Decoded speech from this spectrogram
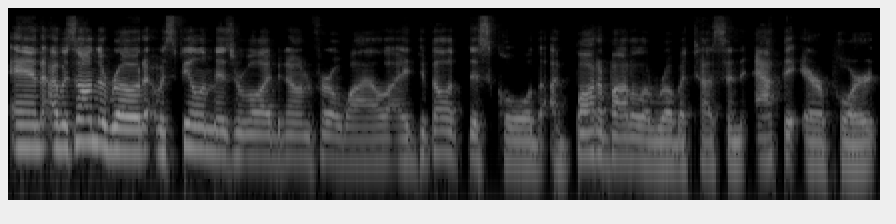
And I was on the road. I was feeling miserable. I've been on for a while. I developed this cold. I bought a bottle of Robitussin at the airport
